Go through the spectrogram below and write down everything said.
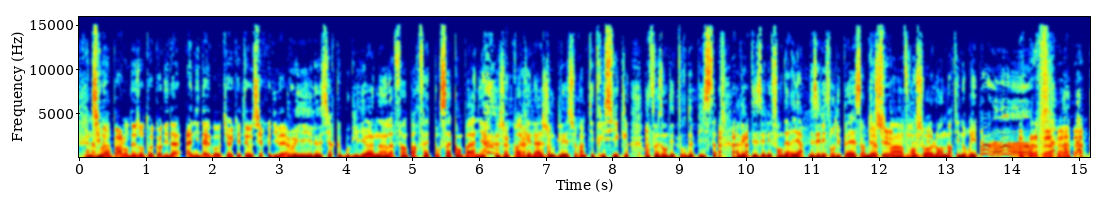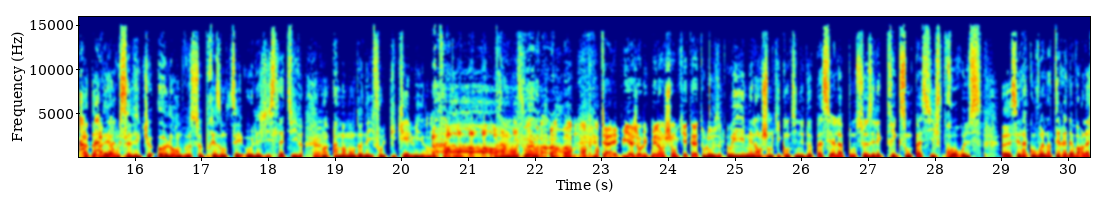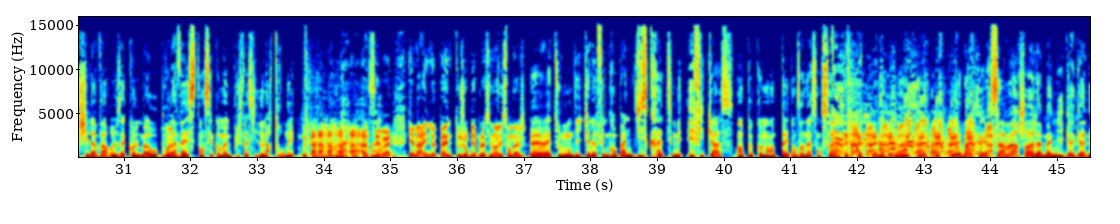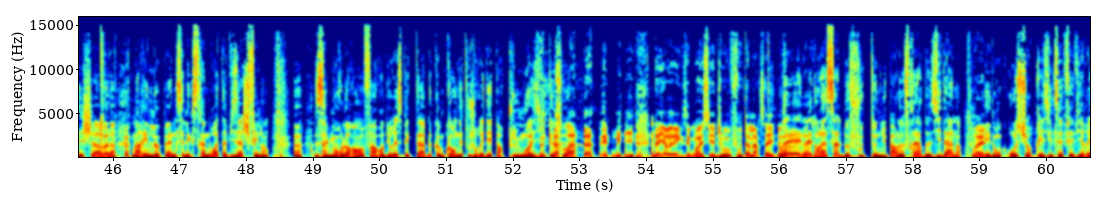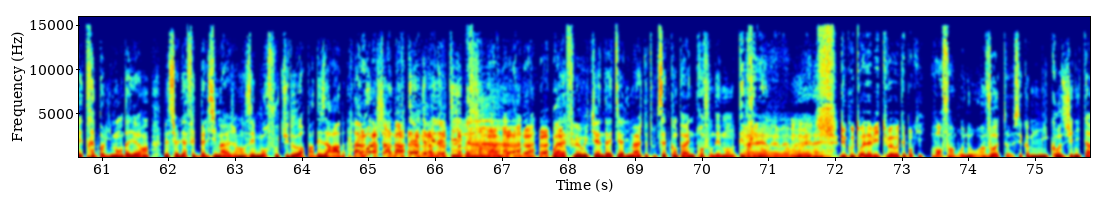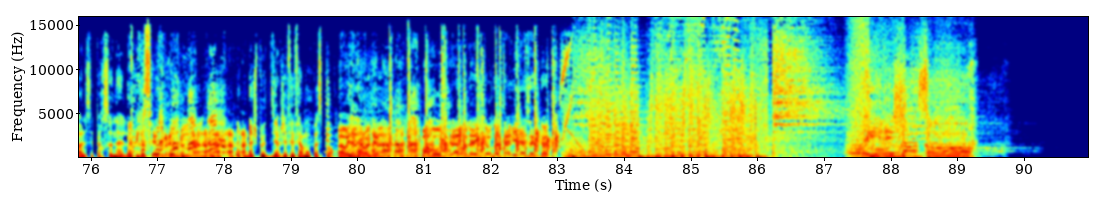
Rien à Sinon voir. parlons des autres candidats. Anne Hidalgo tiens qui était au cirque d'hiver. Oui, le cirque Bouglione, hein, la fin parfaite pour sa campagne. Je crois qu'elle a jonglé sur un petit tricycle en faisant des tours de piste avec des éléphants derrière, des éléphants du PS, hein, bien, Bien sûr, sûr. hein, François Hollande, Martine Aubry. D'ailleurs, vous savez que Hollande veut se présenter aux législatives. Hein, À un moment donné, il faut le piquer, lui. Hein, en fait, hein. Vraiment, il faut. hein. Tiens et puis il y a Jean-Luc Mélenchon qui était à Toulouse. Oui, Mélenchon qui continue de passer à la ponceuse électrique son passif pro-russe. Euh, c'est là qu'on voit l'intérêt d'avoir lâché la vareuse à Colmao pour Ouais. la veste. hein. C'est quand même plus facile de la retourner. C'est vrai. Il y a Marine Le Pen toujours bien placée dans les sondages. Ouais, ouais, tout le monde dit qu'elle a fait une campagne discrète mais efficace, un peu comme un paix dans un ascenseur. Mais non, mais ça marche, hein, la manie gaga des chats, voilà. Marine Le Pen, c'est l'extrême droite à visage félin. hein. Zemmour l'aura enfin rendu respectable, comme quoi on est toujours aidé par plus moisi que soi. oui. D'ailleurs Eric Zemmour a essayé de jouer au foot à Marseille. Ouais, ouais, dans la salle de foot tenue par le frère de Zidane. Ouais. Et donc, aux surprises, il s'est fait virer, très poliment d'ailleurs, hein. mais ça lui a fait de belles images. Hein. Zemmour foutu dehors par des Arabes. À moi, Charles Martel, il y a pénalty Bref, le week-end a été à l'image de toute cette campagne profondément déprimante. Ouais, ouais, ouais, ouais, ouais. Du coup, toi, David, tu vas voter pour qui? Enfin, Bruno, un vote, c'est comme une mycose génitale, c'est personnel. Oui, c'est vrai. mais je peux te dire que j'ai fait faire mon passeport. Ah oui, d'accord, ok. Bravo, c'est la drôle de la lecture de David Azencote.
